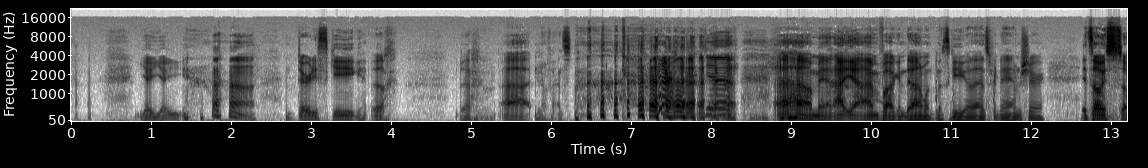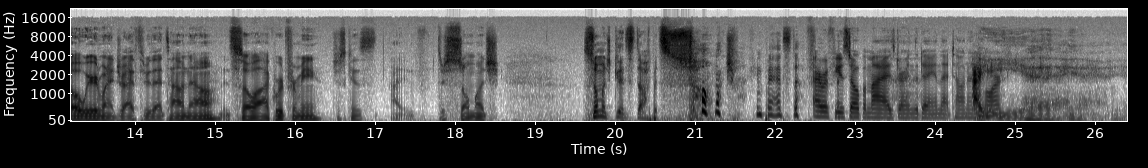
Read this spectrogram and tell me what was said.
yeah, yeah. Dirty skeeg. Ugh. Ugh. Uh, no offense. Yeah. oh man, I yeah, I'm fucking done with Muskego. That's for damn sure. It's always so weird when I drive through that town now. It's so awkward for me, just because there's so much, so much good stuff, but so much fucking bad stuff. I refuse to open my eyes during the day in that town I, anymore. yeah, yeah, yeah.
